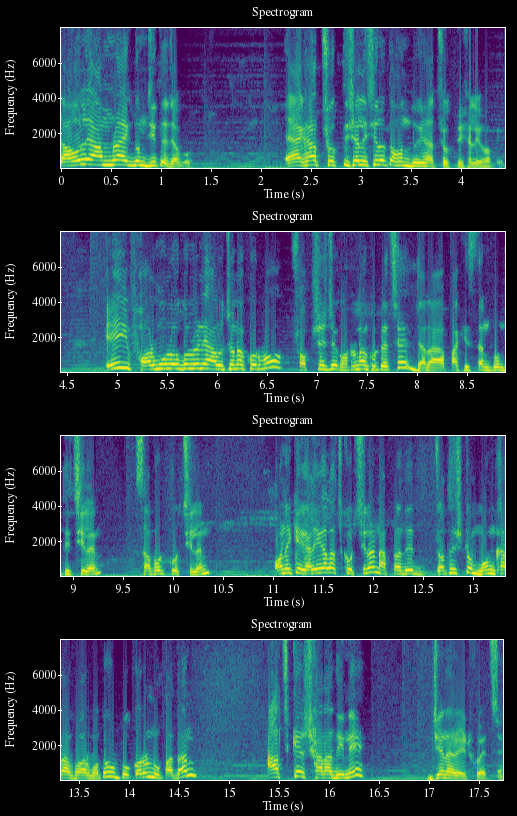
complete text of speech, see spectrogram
তাহলে আমরা একদম জিতে যাব। এক হাত শক্তিশালী ছিল, তখন দুই হাত শক্তিশালী হবে। এই ফর্মুলাগুলো নিয়ে আলোচনা করব। সবশেষ যে ঘটনা ঘটেছে, যারা পাকিস্তানপন্থী ছিলেন সাপোর্ট করছিলেন, অনেকে গালিগালাজ করছিলেন, আপনাদের যথেষ্ট মন খারাপ হওয়ার মতো উপকরণ, উপাদান আজকের সারাদিনে জেনারেট হয়েছে।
